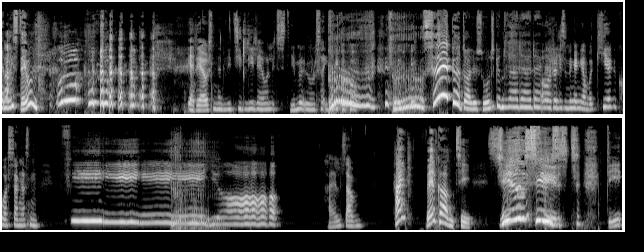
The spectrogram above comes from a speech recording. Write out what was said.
Træner lige stemmen. Ja, det er jo sådan, at vi tit lige laver lidt stemmeøvelser, inden vi går på. Sikkert dårlig solskinsvær det er i dag. Åh, det var ligesom dengang, jeg var kirkekorsanger, sådan... Fire. Hej alle sammen. Hej, velkommen til Siden sidst. Det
